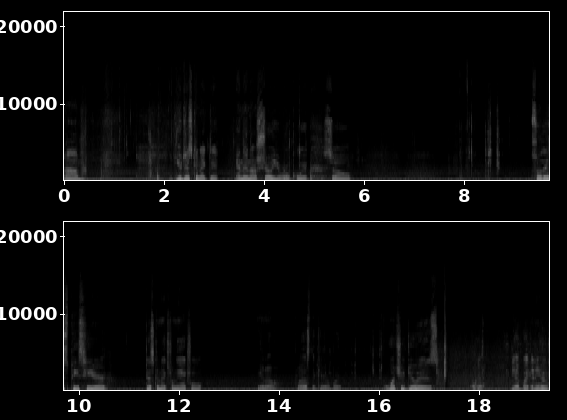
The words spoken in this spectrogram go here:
um you disconnect it and then i'll show you real quick. So so this piece here disconnects from the actual you know plastic here but what you do is okay yeah but anywho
